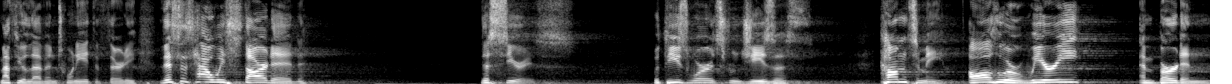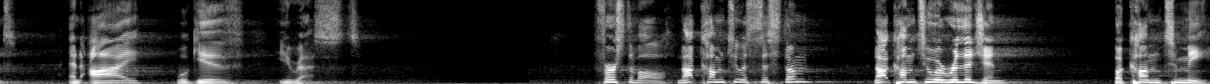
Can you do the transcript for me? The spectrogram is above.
Matthew 11, 28 to 30. This is how we started this series with these words from Jesus: "Come to me, all who are weary and burdened, and I." will give you rest. First of all, not come to a system, not come to a religion, but come to me.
